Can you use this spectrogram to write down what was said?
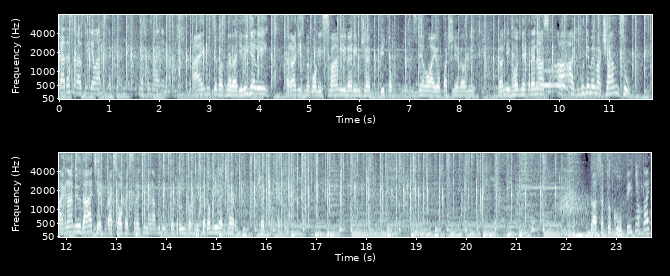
Rada som vás videla. Ďakujem za pozvanie. Aj my teba sme radi videli. Radi sme boli s vami, verím, že by to znelo aj opačne veľmi, veľmi vhodne pre nás. A ak budeme mať šancu, ak nám ju dáte, tak sa opäť stretneme na budúce pri Inkognite. Dobrý večer, všetko pekné. Dá sa to kúpiť? No poď.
